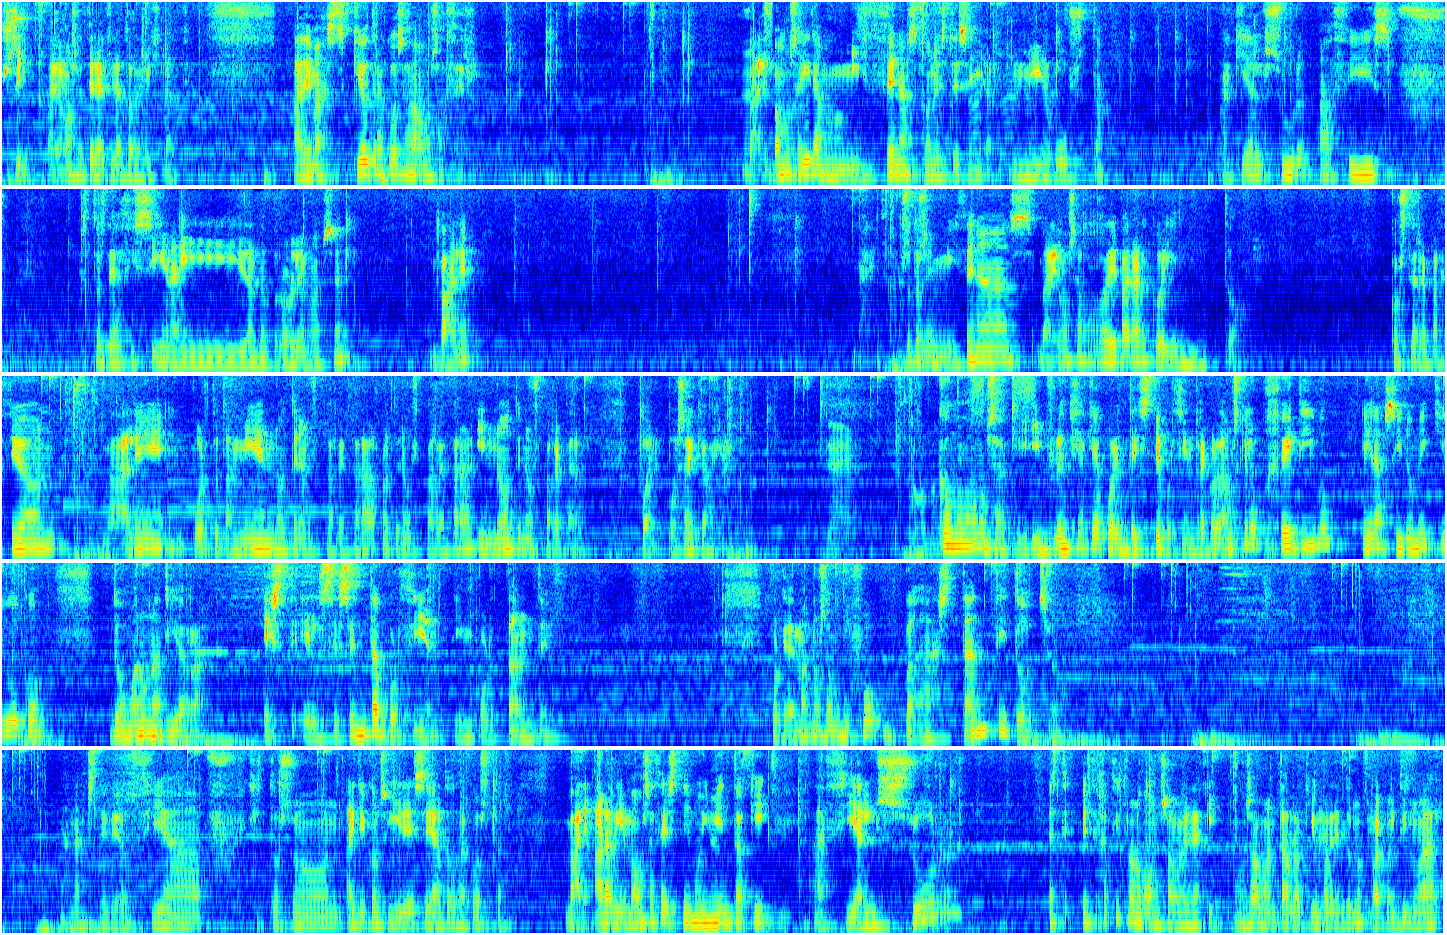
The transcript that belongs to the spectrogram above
Sí, vale, vamos a meter aquí la torre de vigilancia. Además, ¿qué otra cosa vamos a hacer? Vale, vamos a ir a Micenas con este señor. Me gusta. Aquí al sur, Acis... estos de Acis siguen ahí dando problemas, ¿eh? Vale. Nosotros en Micenas... Vale, vamos a reparar Corinto. Coste de reparación. Vale, el puerto también. No tenemos para reparar, no tenemos para reparar y no tenemos para reparar. Bueno, pues hay que ahorrar. ¿Cómo vamos aquí? Influencia aquí a 47%. Recordamos que el objetivo era, si no me equivoco, domar una tierra. Este, el 60%. Importante. Porque además nos da un bufo bastante tocho. Anax de Beocia. estos son. Hay que conseguir ese a toda costa. Vale, ahora bien, vamos a hacer este movimiento aquí hacia el sur. Este, este ejército no lo vamos a mover de aquí. Vamos a aguantarlo aquí un par de turnos para continuar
